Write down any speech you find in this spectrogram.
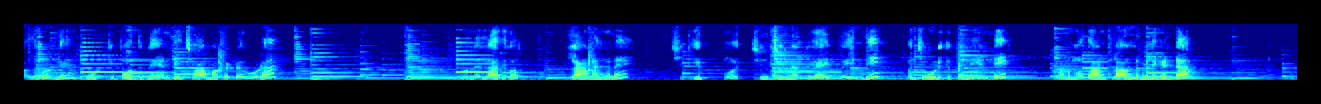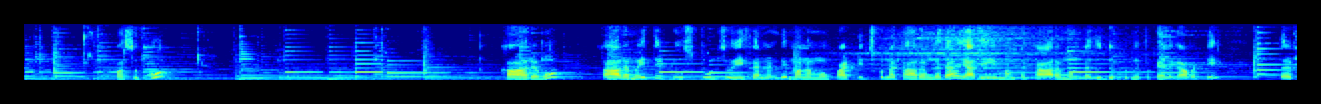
అదిగోండి ఉడికిపోతున్నాయండి చామగడ్డ కూడా. నూనెలో అదిగో ఇట్లా అనగానే చిటికి చించినట్టుగా చిన్నట్టుగా అయిపోయింది. మంచి ఉడికిపోయినాయండి. మనము దాంట్లో అల్లం వెల్లిగడ్డ పసుపు కారము కారం అయితే టూ స్పూన్స్ వేసానండి. మనము పట్టించుకున్న కారం కదా అదేమంత కారం ఉండదు దొడ్డు మిరపకాయలు కాబట్టి. దానికి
